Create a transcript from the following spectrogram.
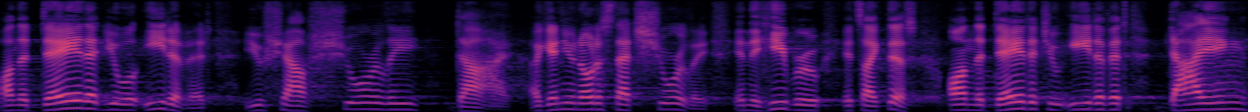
On the day that you will eat of it, you shall surely die. Again, you notice that surely. In the Hebrew, it's like this On the day that you eat of it, dying,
